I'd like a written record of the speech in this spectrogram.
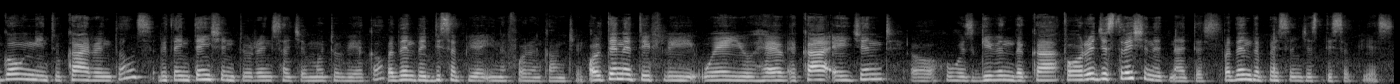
going into car rentals with the intention to rent such a motor vehicle, but then they disappear in a foreign country. Alternatively, where you have a car agent uh, who was given the car for registration at NaTIS, but then the person just disappears.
